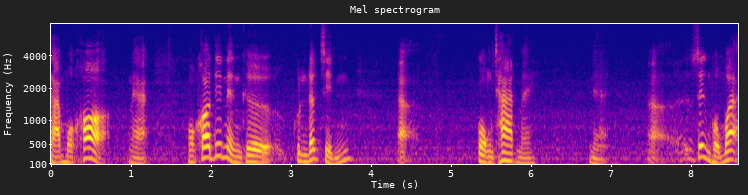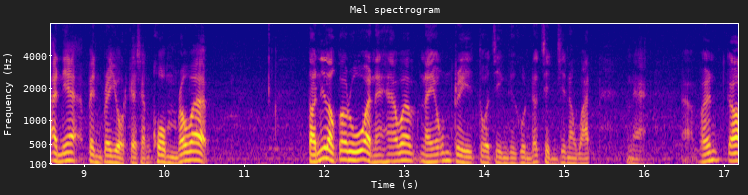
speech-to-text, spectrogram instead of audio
สามหัวข้อนะฮะหัวข้อที่หนึ่งคือคุณทักษิณโกงชาติไหมเนี่ยซึ่งผมว่าอันเนี้ยเป็นประโยชน์กับสังคม เพราะว่าตอนนี้เราก็รู้นะฮะว่านายกรัฐมนตรีตัวจริงคือคุณทักษิณชินวัตรนะอ่าเพราะฉะนั้นก็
